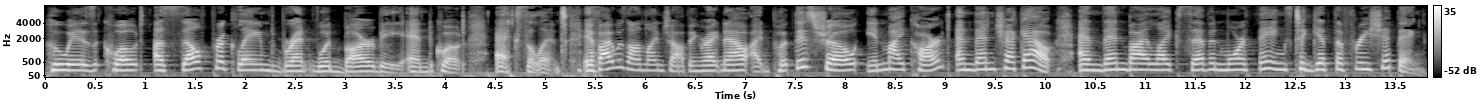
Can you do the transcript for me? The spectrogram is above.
who is, quote, a self proclaimed Brentwood Barbie, end quote. Excellent. If I was online shopping right now, I'd put this show in my cart and then check out, and then buy like seven more things to get the free shipping.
